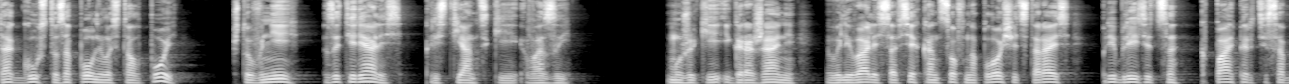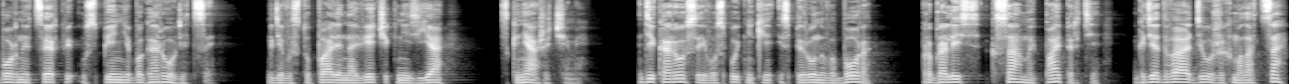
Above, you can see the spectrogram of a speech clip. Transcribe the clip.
так густо заполнилась толпой, что в ней затерялись крестьянские вазы. Мужики и горожане – выливались со всех концов на площадь, стараясь приблизиться к паперти соборной церкви Успенья Богородицы, где выступали на вече князья с княжичами. Дикорос и его спутники из Перунова Бора пробрались к самой паперти, где два дюжих молодца,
